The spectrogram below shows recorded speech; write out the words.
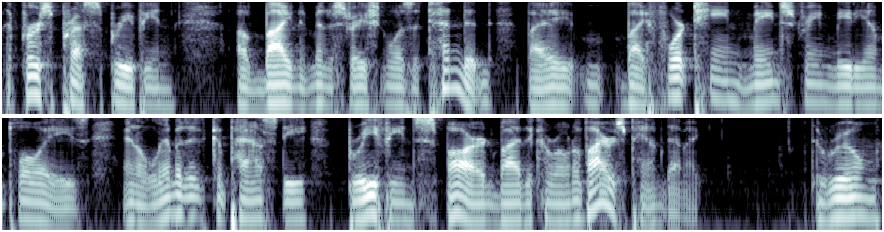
The first press briefing of Biden administration was attended by by 14 mainstream media employees and a limited capacity briefing sparred by the coronavirus pandemic. The room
